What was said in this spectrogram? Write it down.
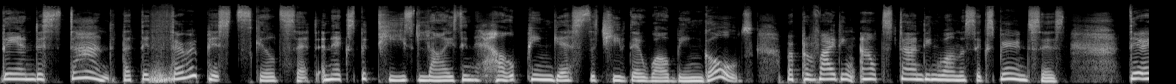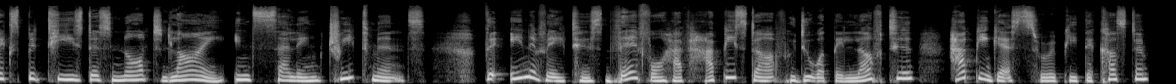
They understand that the therapist's skill set and expertise lies in helping guests achieve their well-being goals by providing outstanding wellness experiences. Their expertise does not lie in selling treatments. The innovators therefore have happy staff who do what they love to, happy guests who repeat their custom,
